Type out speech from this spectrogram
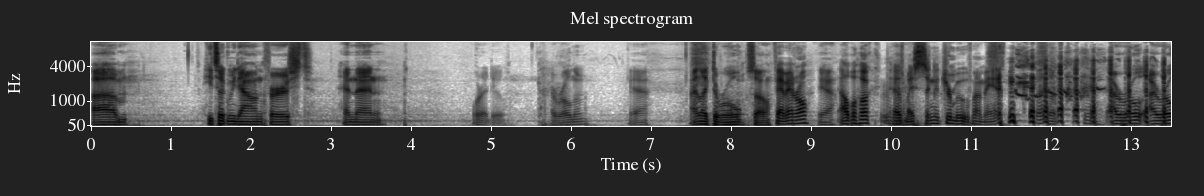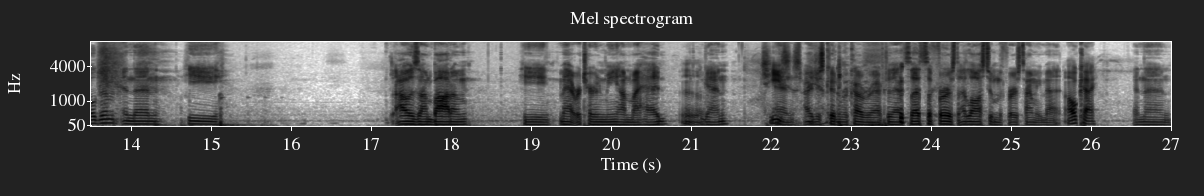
Um, he took me down first, and then what did I do? I rolled him. Yeah, I like to roll, so Fat man roll. yeah. Elbow hook. That was my signature move, my man. I rolled I rolled him and then he I was on bottom. He mat returned me on my head again. Jesus. And I just couldn't recover after that. So that's the first I lost to him the first time we met. okay. And then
